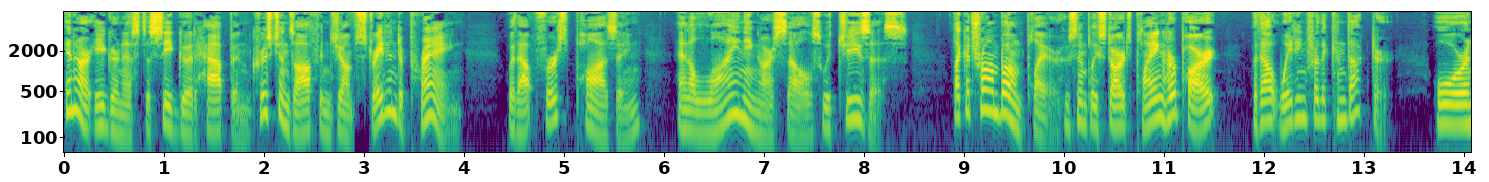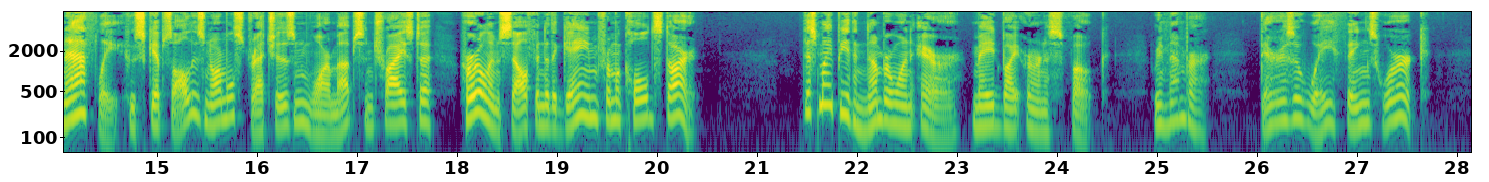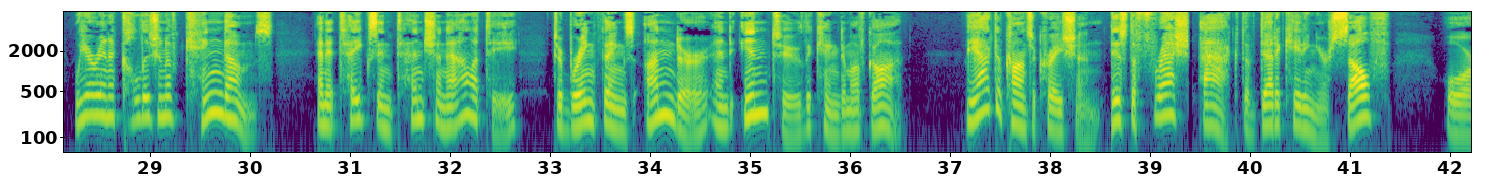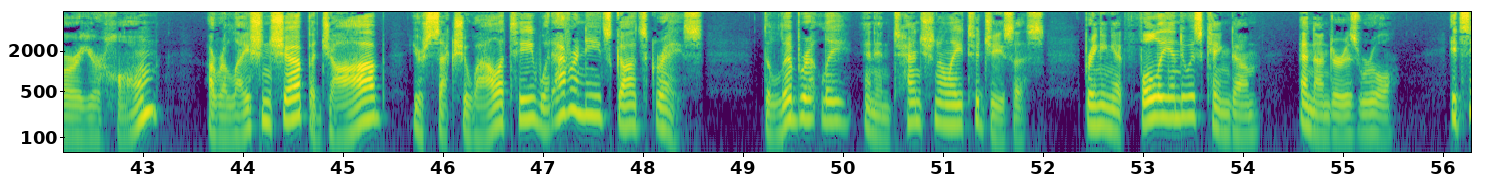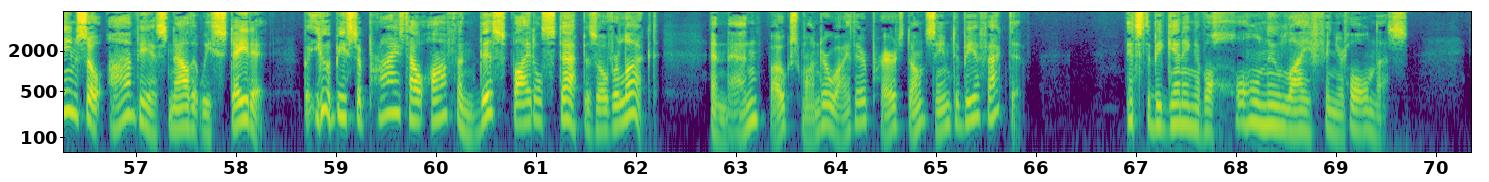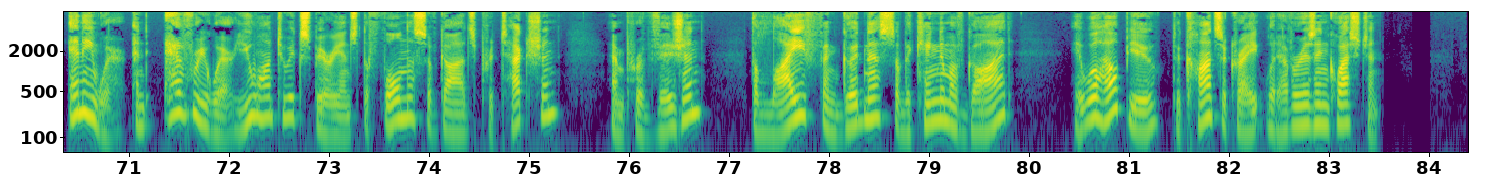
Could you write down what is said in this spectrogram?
In our eagerness to see good happen, Christians often jump straight into praying without first pausing and aligning ourselves with Jesus, like a trombone player who simply starts playing her part without waiting for the conductor, or an athlete who skips all his normal stretches and warm ups and tries to hurl himself into the game from a cold start. This might be the number one error made by earnest folk. Remember, there is a way things work. We are in a collision of kingdoms, and it takes intentionality to bring things under and into the kingdom of God. The act of consecration is the fresh act of dedicating yourself or your home, a relationship, a job, your sexuality, whatever needs God's grace, deliberately and intentionally to Jesus, bringing it fully into his kingdom and under his rule. It seems so obvious now that we state it, but you would be surprised how often this vital step is overlooked. And then folks wonder why their prayers don't seem to be effective. It's the beginning of a whole new life in your wholeness. Anywhere and everywhere you want to experience the fullness of God's protection and provision, the life and goodness of the kingdom of God, it will help you to consecrate whatever is in question.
